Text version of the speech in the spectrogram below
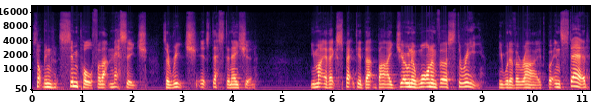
It's not been simple for that message to reach its destination. You might have expected that by Jonah 1 and verse 3 he would have arrived, but instead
